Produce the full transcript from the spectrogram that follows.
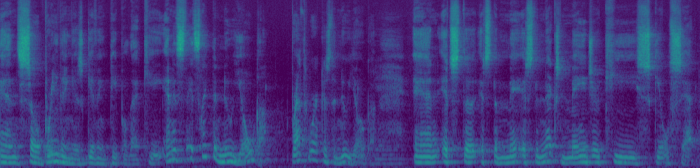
And so breathing is giving people that key. And it's, it's like the new yoga. Breath work is the new yoga. Yeah. And it's the, it's, the, it's the next major key skill set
